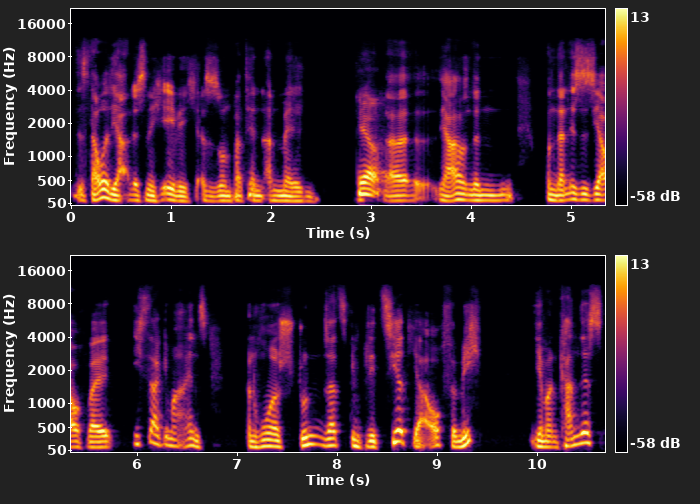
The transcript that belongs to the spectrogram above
das dauert ja alles nicht ewig, also so ein Patent anmelden. Ja. Äh, ja, und dann, und dann ist es ja auch, weil ich sage immer eins, ein hoher Stundensatz impliziert ja auch für mich, jemand kann das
